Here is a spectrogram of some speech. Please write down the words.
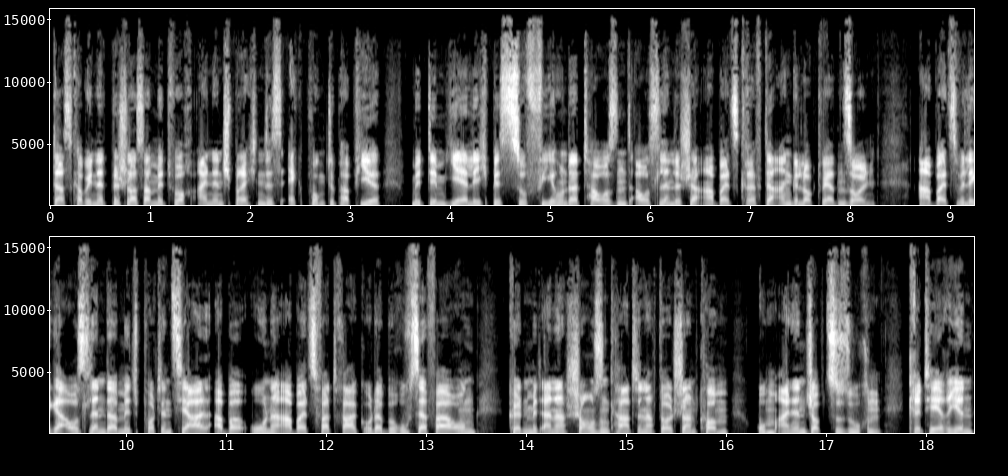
Das Kabinett beschloss am Mittwoch ein entsprechendes Eckpunktepapier, mit dem jährlich bis zu 400.000 ausländische Arbeitskräfte angelockt werden sollen. Arbeitswillige Ausländer mit Potenzial, aber ohne Arbeitsvertrag oder Berufserfahrung können mit einer Chancenkarte nach Deutschland kommen, um einen Job zu suchen. Kriterien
